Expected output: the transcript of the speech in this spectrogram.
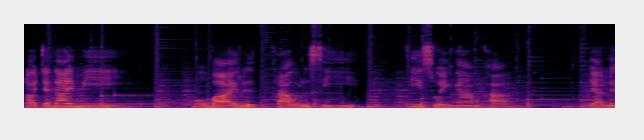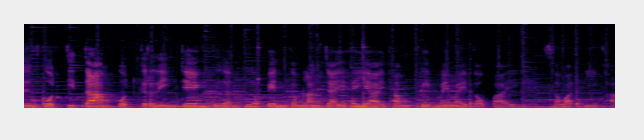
เราจะได้มีโมบายหรือคราวหรือสีที่สวยงามค่ะ อย่าลืมกดติดตามกดกระดิ่งแจ้งเตือนเพื่อเป็นกำลังใจให้ยายทำคลิปใหม่ ๆ ต่อไป สวัสดีค่ะ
